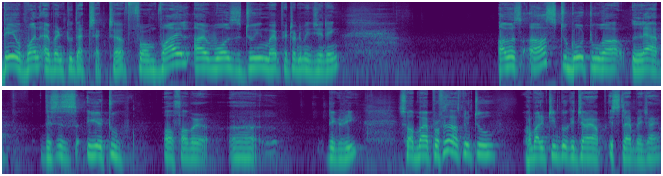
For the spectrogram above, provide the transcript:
day one I went to that sector. From while I was doing my petroleum engineering, I was asked to go to a lab. This is year two of our uh, degree. So my professor asked me to हमारी टीम को कि जाएं आप इस लैब में जाएं.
